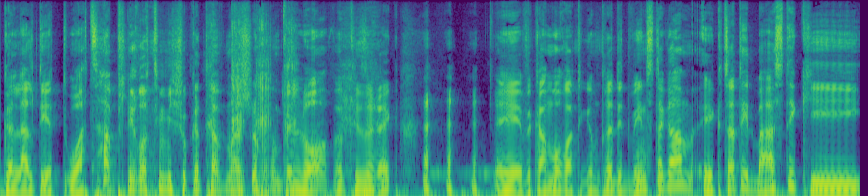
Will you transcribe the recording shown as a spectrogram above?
גללתי את וואטסאפ לראות אם מישהו כתב משהו, ולא, כי זה ריק. אה, וכאמור, הורדתי גם טרדיט ואינסטגרם. אה, קצת התבאסתי כי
